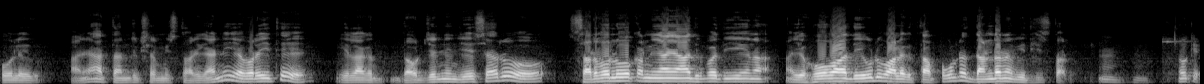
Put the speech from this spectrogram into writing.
పోలేదు అని ఆ తండ్రి క్షమిస్తాడు. కానీ ఎవరైతే ఇలాగ దౌర్జన్యం చేశారో సర్వలోక న్యాయాధిపతి అయిన యహోవా దేవుడు వాళ్ళకి తప్పకుండా దండన విధిస్తాడు. ఓకే.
